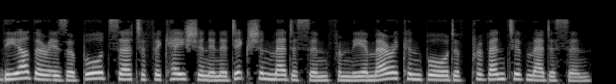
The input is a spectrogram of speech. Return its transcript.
The other is a board certification in addiction medicine from the American Board of Preventive Medicine.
